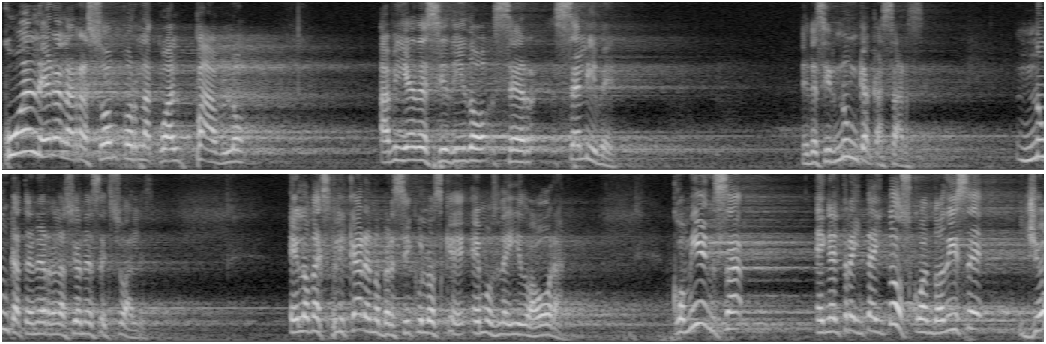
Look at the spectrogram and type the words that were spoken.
¿cuál era la razón por la cual Pablo había decidido ser célibe, es decir, nunca casarse, nunca tener relaciones sexuales. Él lo va a explicar en los versículos que hemos leído ahora. Comienza en el 32 cuando dice, yo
